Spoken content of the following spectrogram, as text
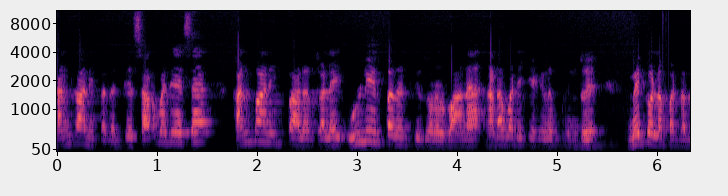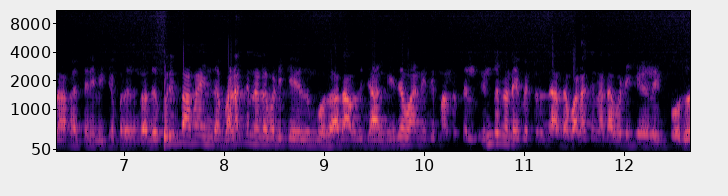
கண்காணிப்பதற்கு சர்வதேச கண்காணிப்பாளர்களை உள்ளீர்ப்பதற்கு தொடர்பான நடவடிக்கைகளும் இன்று மேற்கொள்ளப்பட்டதாக தெரிவிக்கப்படுகின்றது. குறிப்பாக இந்த வழக்கு நடவடிக்கைகளின் போது அதாவது ஜால் நீதவான் நீதிமன்றத்தில் இன்று நடைபெற்றிருந்த அந்த வழக்கு நடவடிக்கைகளின் போது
